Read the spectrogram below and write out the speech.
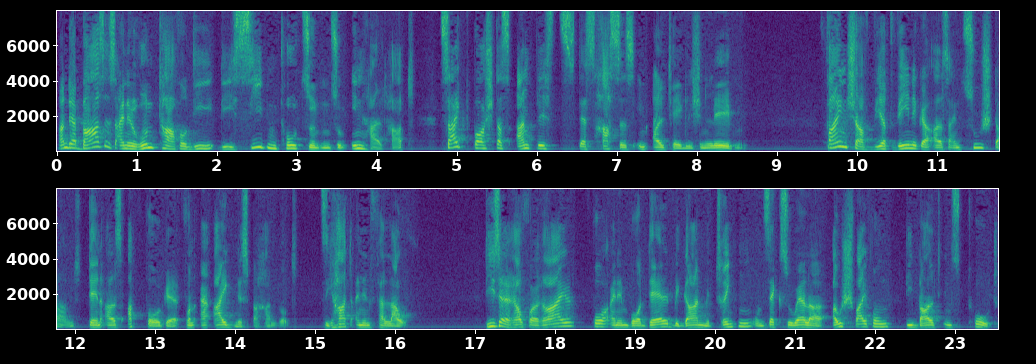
An der Basis einer Rundtafel, die die sieben Todsünden zum Inhalt hat, zeigt Bosch das Antlitz des Hasses im alltäglichen Leben. Feindschaft wird weniger als ein Zustand, denn als Abfolge von Ereignis behandelt. Sie hat einen Verlauf. Diese Rauferei vor einem Bordell begann mit Trinken und sexueller Ausschweifung, die bald ins Tod,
